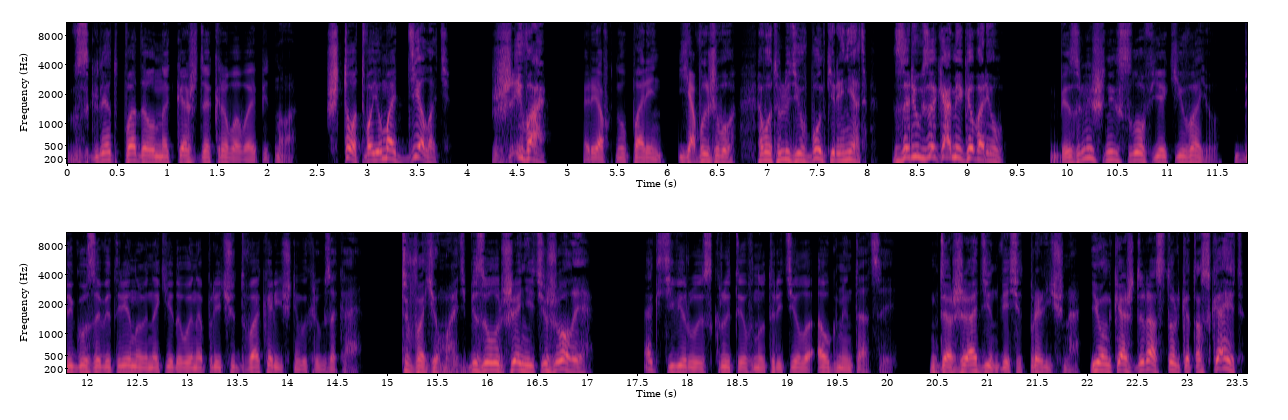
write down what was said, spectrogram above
Взгляд падал на каждое кровавое пятно. «Что, твою мать, делать?» «Живо!» — рявкнул парень. «Я выживу, а вот люди в бункере нет! За рюкзаками говорю!» Без лишних слов я киваю, бегу за витрину и накидываю на плечи два коричневых рюкзака. «Твою мать, без улучшений тяжелые!» Активирую скрытые внутри тела аугментации. Даже один весит прилично. И он каждый раз столько таскает?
